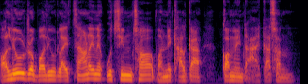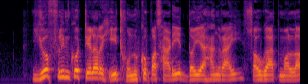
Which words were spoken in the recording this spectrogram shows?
हलिउड र बलिउडलाई चाँडै नै उछिन्छ भन्ने खालका कमेन्ट आएका छन्। यो फिल्मको टेलर हिट हुनुको पछाडि दयाहाङ राई सौगात मल्ल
